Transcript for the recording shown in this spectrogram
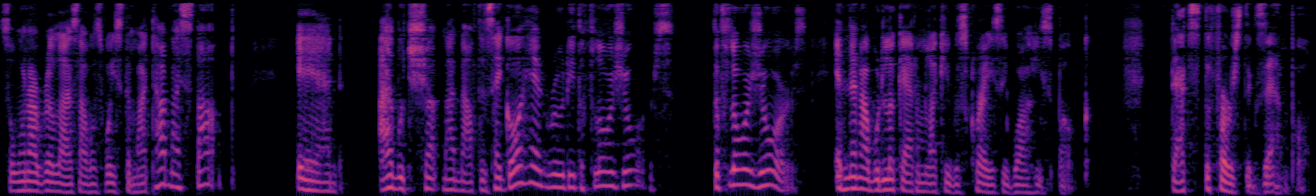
So when I realized I was wasting my time, I stopped and I would shut my mouth and say, Go ahead, Rudy, the floor is yours. The floor is yours. And then I would look at him like he was crazy while he spoke. That's the first example.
